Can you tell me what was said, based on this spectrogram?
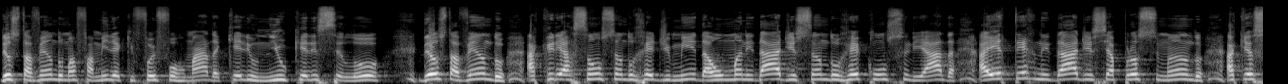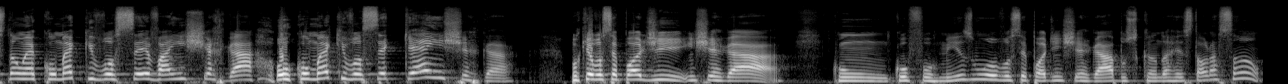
Deus está vendo uma família que foi formada, que Ele uniu, que Ele selou. Deus está vendo a criação sendo redimida, a humanidade sendo reconciliada, a eternidade se aproximando. A questão é como é que você vai enxergar, ou como é que você quer enxergar. Porque você pode enxergar com conformismo, ou você pode enxergar buscando a restauração,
